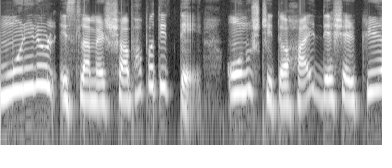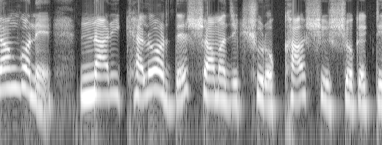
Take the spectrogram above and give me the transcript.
মুনিরুল ইসলামের সভাপতিত্বে অনুষ্ঠিত হয় দেশের ক্রীড়াঙ্গনে নারী খেলোয়াড়দের সামাজিক সুরক্ষা শীর্ষক একটি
